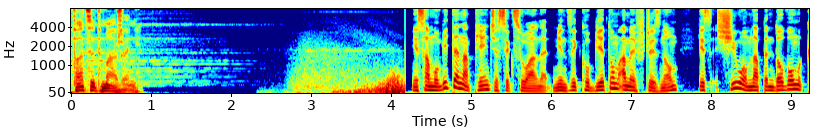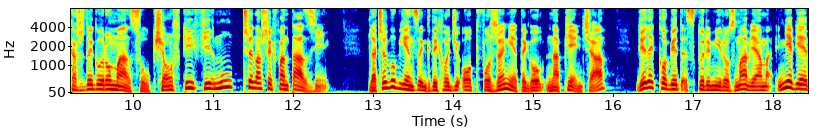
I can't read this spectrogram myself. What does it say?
Facet marzeń. Niesamowite napięcie seksualne między kobietą a mężczyzną jest siłą napędową każdego romansu, książki, filmu czy naszych fantazji. Dlaczego więc, gdy chodzi o tworzenie tego napięcia, wiele kobiet, z którymi rozmawiam, nie wie,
